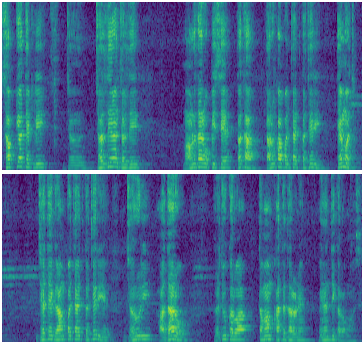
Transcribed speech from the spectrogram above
શક્ય તેટલી જલ્દીને જલ્દી મામલતદાર ઓફિસે તથા તાલુકા પંચાયત કચેરી તેમજ જે તે ગ્રામ પંચાયત કચેરીએ જરૂરી આધારો રજૂ કરવા તમામ ખાતેદારોને વિનંતી કરવામાં આવશે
